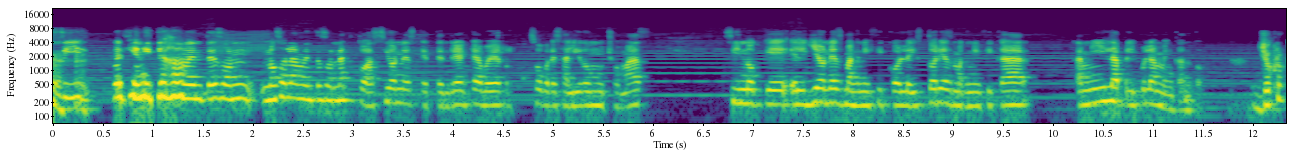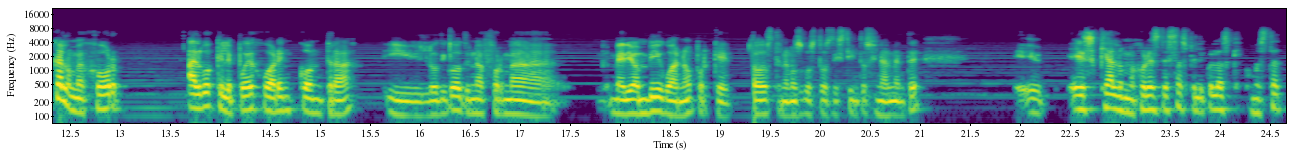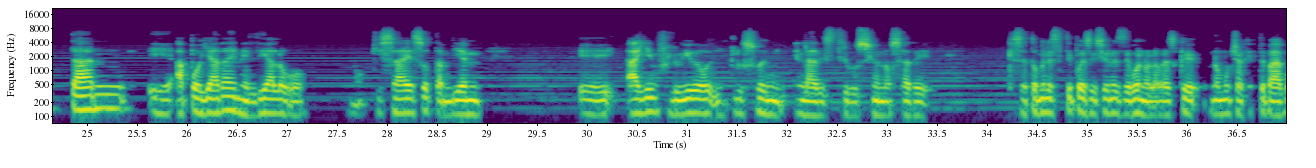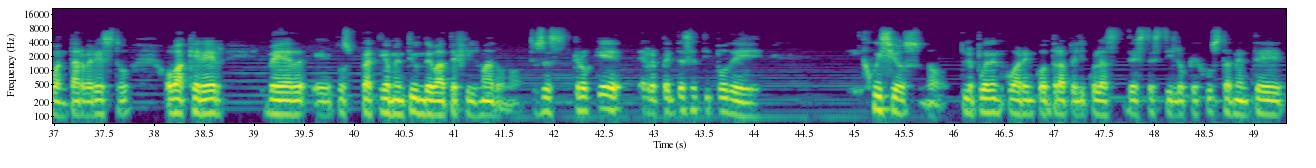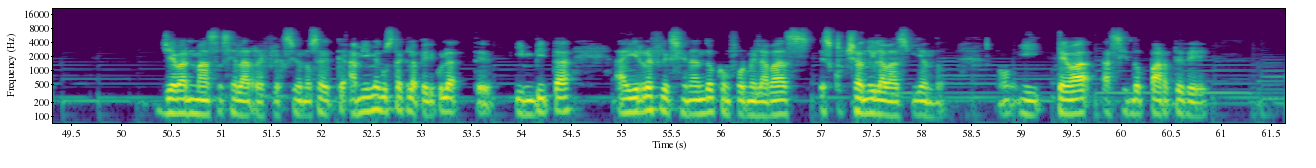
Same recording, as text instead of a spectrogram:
sí, definitivamente son, no solamente son actuaciones que tendrían que haber sobresalido mucho más, sino que el guion es magnífico, la historia es magnífica. A mí la película me encantó. Yo creo que a lo mejor algo que le puede jugar en contra, y lo digo de una forma medio ambigua, ¿no? Porque todos tenemos gustos distintos finalmente, eh, es que a lo mejor es de esas películas que como está tan eh, apoyada en el diálogo, ¿no? quizá eso también eh, haya influido incluso en, en, la distribución, o sea, de, que se tomen este tipo de decisiones de, bueno, la verdad es que no mucha gente va a aguantar ver esto o va a querer ver eh, pues prácticamente un debate filmado, ¿no? Entonces creo que de repente ese tipo de juicios, ¿no? Le pueden jugar en contra a películas de este estilo que justamente llevan más hacia la reflexión. O sea, a mí me gusta que la película te invita a ir reflexionando conforme la vas escuchando y la vas viendo. Y te va haciendo parte de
